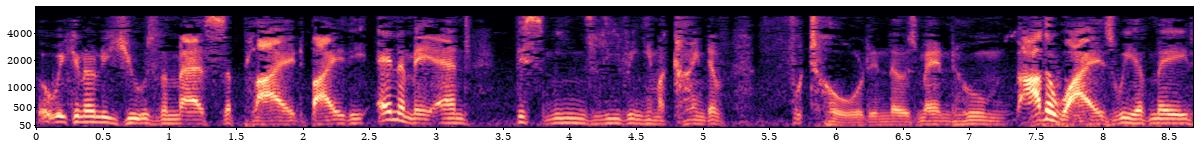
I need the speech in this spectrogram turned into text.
we can only use them as supplied by the enemy, and this means leaving him a kind of foothold in those men whom otherwise we have made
